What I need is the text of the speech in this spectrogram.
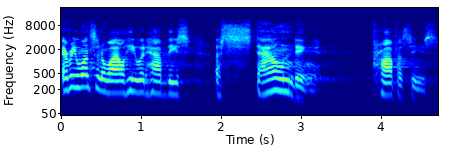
every once in a while he would have these astounding prophecies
